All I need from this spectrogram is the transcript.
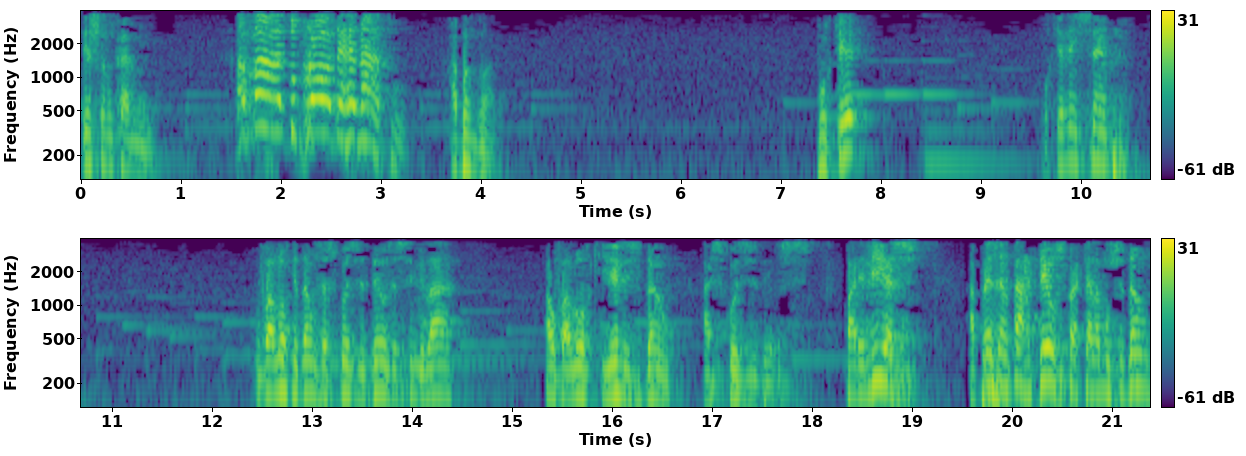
Deixa no caminho. Amado brother Renato, abandona. Por quê? Porque nem sempre o valor que damos às coisas de Deus é similar ao valor que eles dão às coisas de Deus. Para Elias, apresentar Deus para aquela multidão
